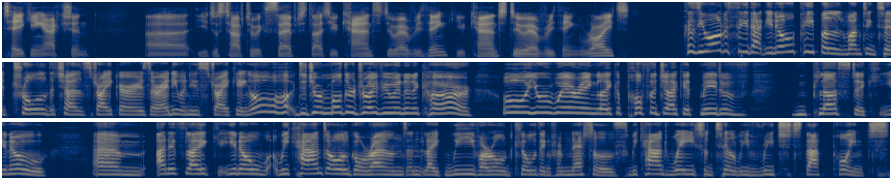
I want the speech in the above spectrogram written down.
taking action uh, you just have to accept that you can't do everything you can't do everything right Because you always see that, you know, people wanting to troll the child strikers or anyone who's striking. Oh, did your mother drive you in in a car? Oh, you're wearing like a puffer jacket made of plastic, you know. Um, and it's like, you know, we can't all go around and like weave our old clothing from nettles. We can't wait until we've reached that point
